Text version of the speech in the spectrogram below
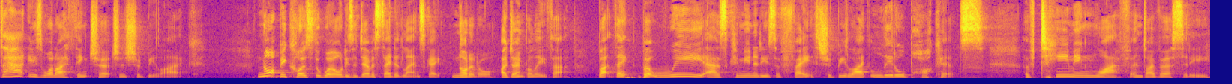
that is what I think churches should be like. Not because the world is a devastated landscape, not at all. I don't believe that. But, they, but we as communities of faith should be like little pockets of teeming life and diversity,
